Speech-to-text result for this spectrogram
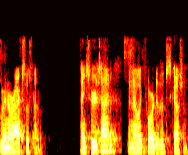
who interacts with them. Thanks for your time, and I look forward to the discussion.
